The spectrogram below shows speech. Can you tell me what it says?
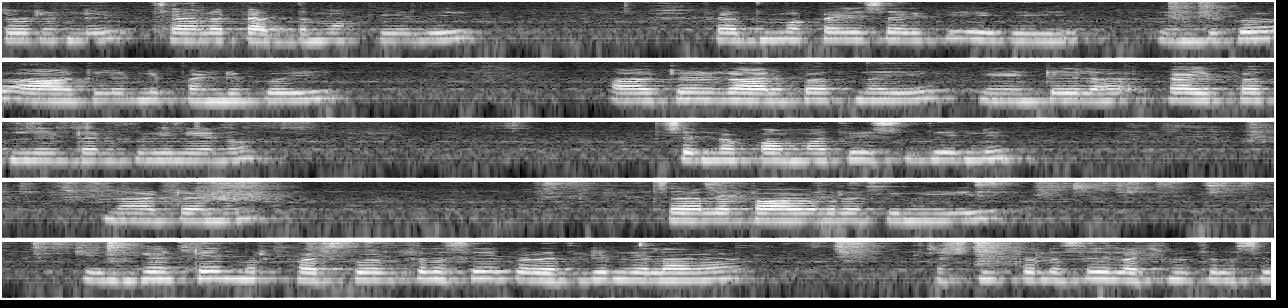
చూడండి చాలా పెద్ద మొక్క ఇది. పెద్ద మొక్క అయ్యేసరికి ఇది ఎందుకో ఆకులన్నీ పండిపోయి ఆకులు రాలిపోతున్నాయి. ఏంటి ఇలా అయిపోతుంది ఏంటి అనుకుని నేను చిన్న కొమ్మ తీసి దీన్ని నాటాను. చాలా బాగా బ్రతికినాయి. ఎందుకంటే మరి కర్పూర తులసి బ్రతికింది ఇలాగా? కృష్ణ తులసి లక్ష్మీ తులసి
